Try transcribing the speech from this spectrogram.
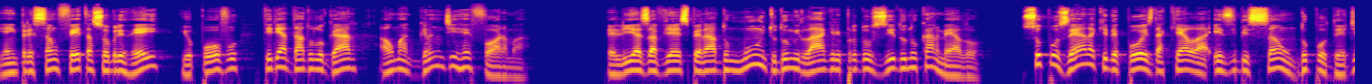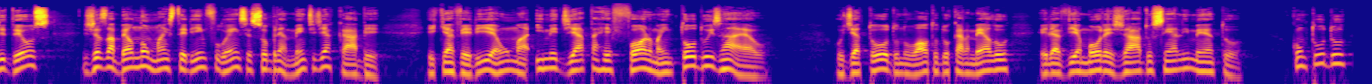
e a impressão feita sobre o rei e o povo teria dado lugar a uma grande reforma. Elias havia esperado muito do milagre produzido no Carmelo. Supusera que depois daquela exibição do poder de Deus, Jezabel não mais teria influência sobre a mente de Acabe e que haveria uma imediata reforma em todo Israel. O dia todo, no alto do Carmelo, ele havia morejado sem alimento. Contudo,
